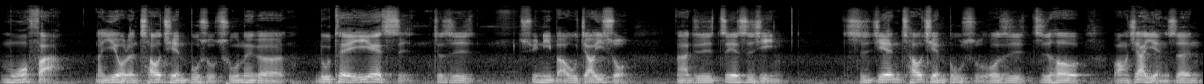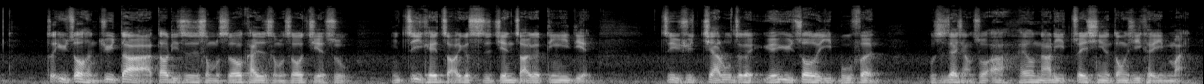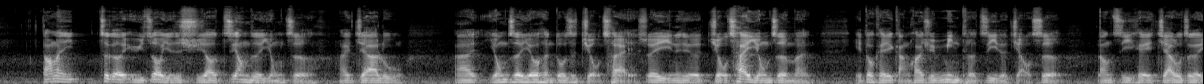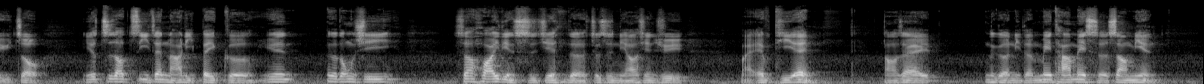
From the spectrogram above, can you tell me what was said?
魔法。那也有人超前部署出那个 loot ES。就是虚拟宝物交易所，那就是这些事情，时间超前部署，或是之后往下延伸。这宇宙很巨大，到底是什么时候开始，什么时候结束？你自己可以找一个时间，找一个定义点，自己去加入这个元宇宙的一部分。不是在想说啊，还有哪里最新的东西可以买？当然，这个宇宙也是需要这样的勇者来加入啊。勇者有很多是韭菜，所以那个韭菜勇者们。也都可以赶快去 mint 自己的角色，让自己可以加入这个宇宙。你就知道自己在哪里被割，因为那个东西是要花一点时间的。就是你要先去买 FTM，然后在那个你的 MetaMask 上面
